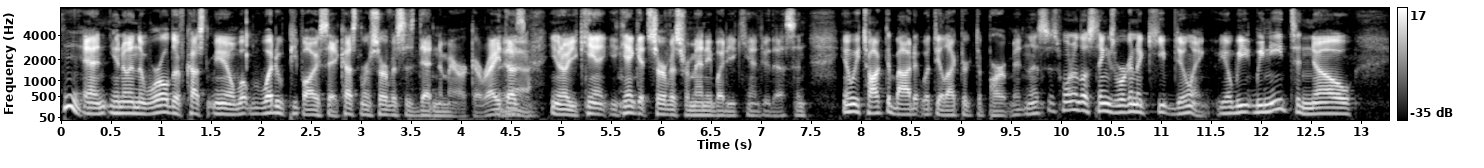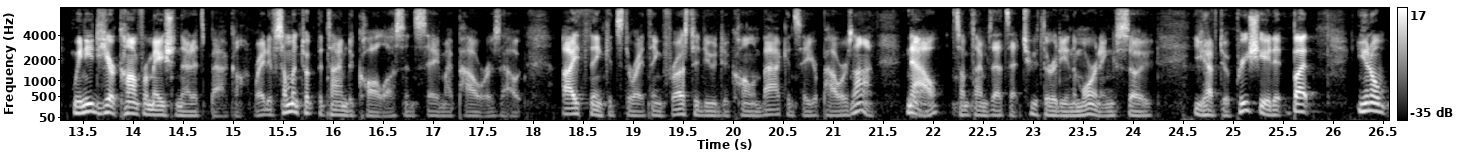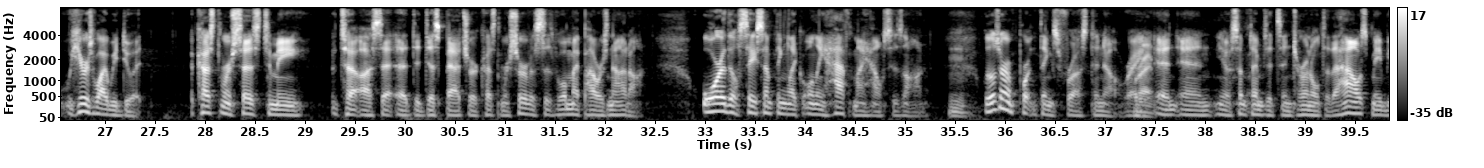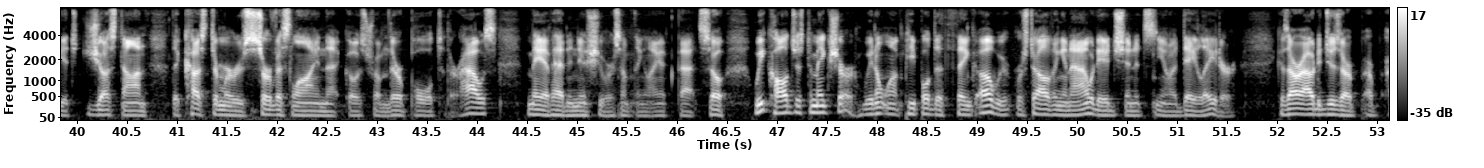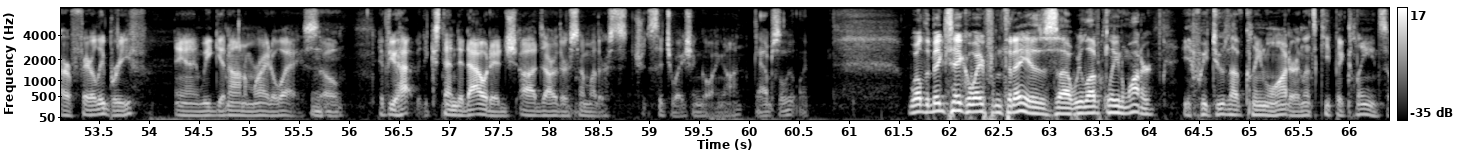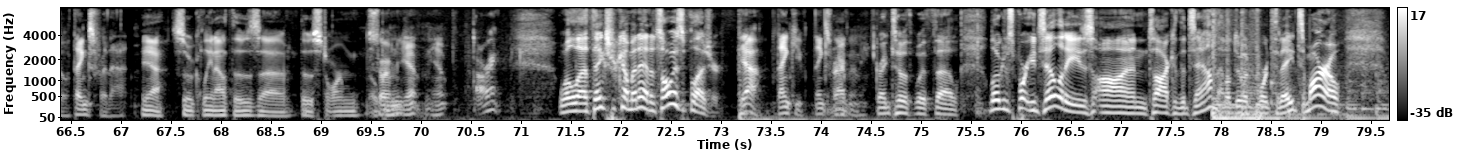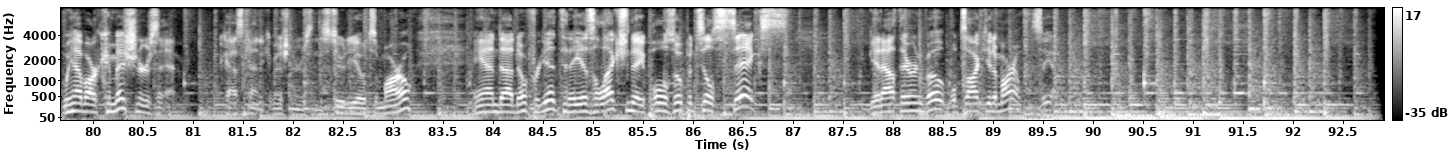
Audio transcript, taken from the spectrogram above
Hmm. And you know, in the world of customer, you know, what, what do people always say? Customer service is dead in America, right? Does Yeah. you know you can't you can't get service from anybody. You can't do this. And you know, we talked about it with the electric department, and this is one of those things we're going to keep doing. You know, we we need to know. We need to hear confirmation that it's back on, right? If someone took the time to call us and say my power is out, I think it's the right thing for us to do to call them back and say your power's on. Now, sometimes that's at 2:30 in the morning, so you have to appreciate it. But you know, here's why we do it. A customer says to me, to us at, at the dispatcher or customer service says, well, my power's not on. Or they'll say something like only half my house is on. Hmm. Well, those are important things for us to know, right? Right. And and you know sometimes it's internal to the house. Maybe it's just on the customer's service line that goes from their pole to their house. May have had an issue or something like that. So we call just to make sure. We don't want people to think, oh, we're, we're still having an outage and it's you know a day later, because our outages are, are are fairly brief and we get on them right away. So. Mm-hmm. If you have extended outage, odds are there's some other situation going on. Absolutely. Well, the big takeaway from today is uh, we love clean water. Yeah, we do love clean water, and let's keep it clean. So thanks for that. Yeah. So clean out those uh, those storm. Storm, openings. yep, yep. All right. Well, uh, thanks for coming in. It's always a pleasure. Yeah, thank you. Thanks for having me. Greg Toth with uh, Logansport Utilities on Talk of the Town. That'll do it for today. Tomorrow, we have our commissioners in. Cass County commissioners in the studio tomorrow. And uh, don't forget, today is Election Day. Polls open till 6. Get out there and vote. We'll talk to you tomorrow. See ya.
